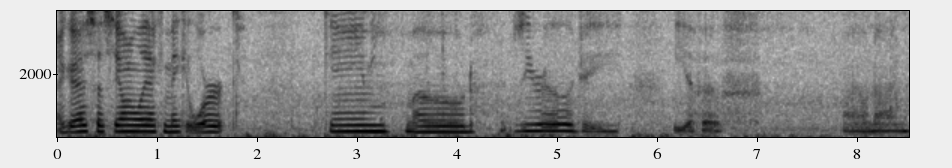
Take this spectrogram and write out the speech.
I guess that's the only way I can make it work. Game mode 0 J EFF 909.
